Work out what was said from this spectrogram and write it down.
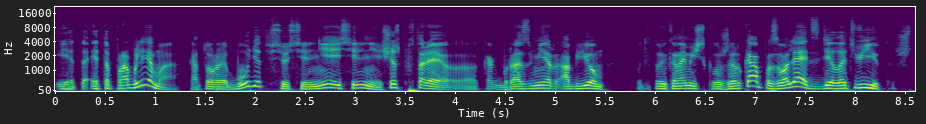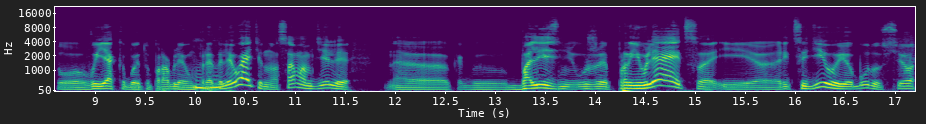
и это, это проблема, которая будет все сильнее и сильнее. Еще раз повторяю, как бы размер, объем вот этого экономического жирка позволяет сделать вид, что вы якобы эту проблему преодолеваете, но на самом деле Э, как бы болезнь уже проявляется, и рецидивы ее будут все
